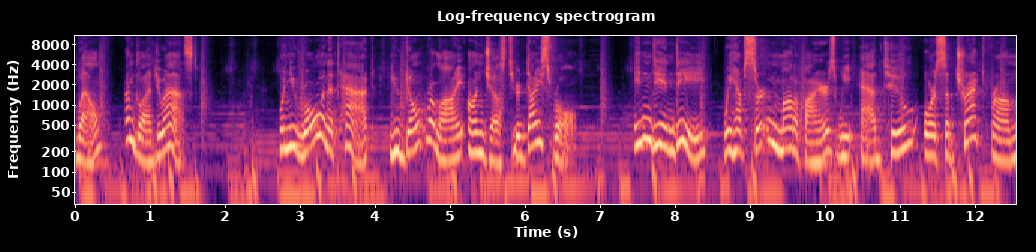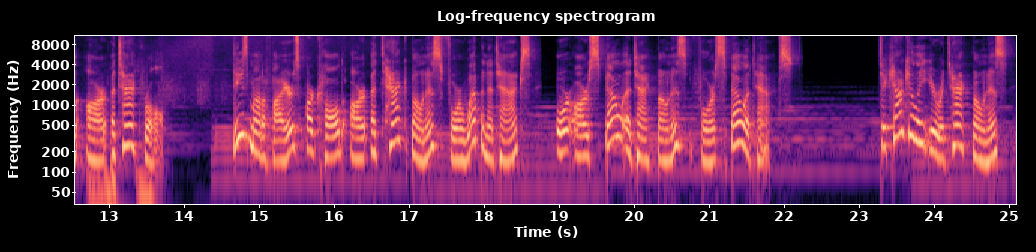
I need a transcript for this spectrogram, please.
Well, I'm glad you asked. When you roll an attack, you don't rely on just your dice roll. In D&D, we have certain modifiers we add to or subtract from our attack roll. These modifiers are called our attack bonus for weapon attacks or our spell attack bonus for spell attacks. To calculate your attack bonus,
